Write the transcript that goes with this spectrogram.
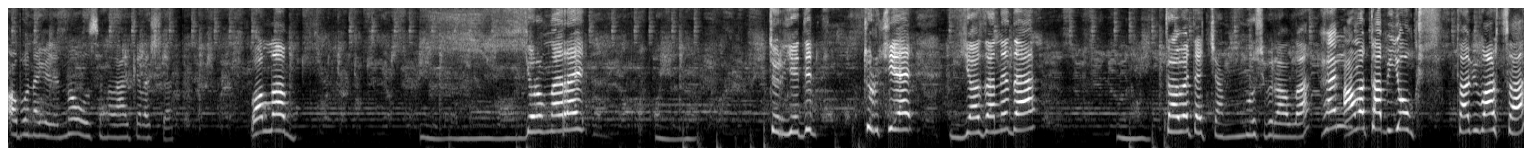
abone gelin ne olsun arkadaşlar. Vallahi yorumlara tür 7 Türkiye yazanı da davet edeceğim Musbirallah. Hem- Ama tabii yok. Tabii varsa.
